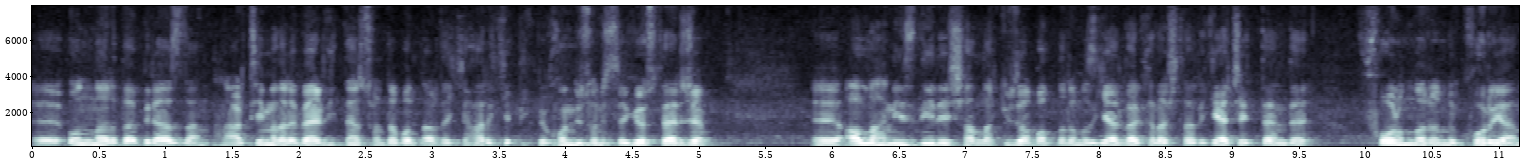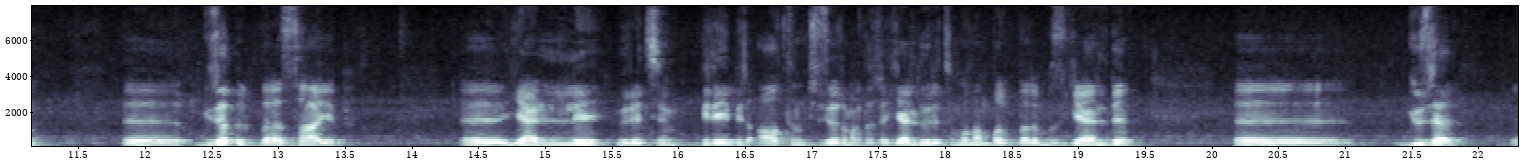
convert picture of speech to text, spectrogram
Ee, onları da birazdan hani Artemyalara verdikten sonra da balıklardaki hareketlik ve kondisyonu size göstereceğim. Ee, Allah'ın izniyle inşallah güzel balıklarımız geldi arkadaşlar. Gerçekten de formlarını koruyan, e, güzel ırklara sahip, e, yerli üretim, birebir altını çiziyorum arkadaşlar. Yerli üretim olan balıklarımız geldi. E, güzel e,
